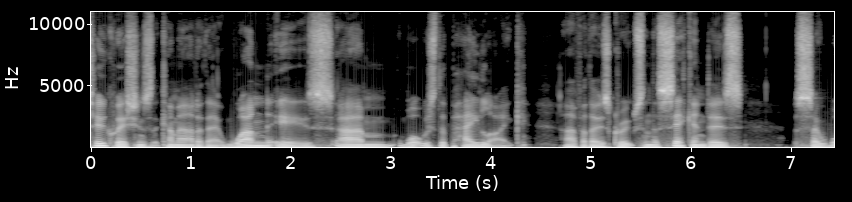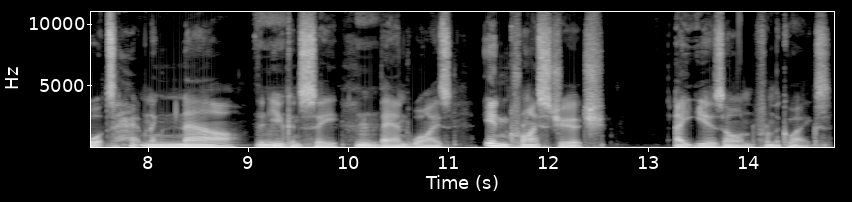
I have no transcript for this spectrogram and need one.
Two questions that come out of that. One is, um, what was the pay like uh, for those groups? And the second is, so what's happening now that you Mm. can see Mm. band wise in Christchurch eight years on from the Quakes?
